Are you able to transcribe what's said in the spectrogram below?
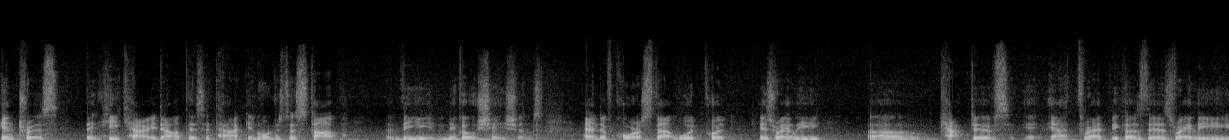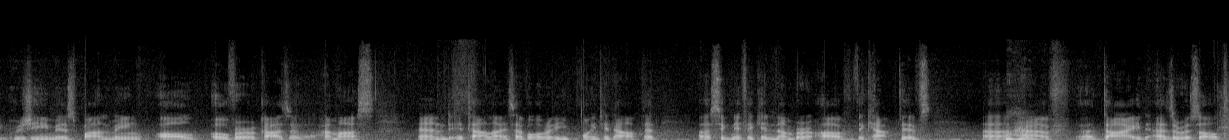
interests that he carried out this attack in order to stop the negotiations. And of course, that would put Israeli uh, captives at threat because the Israeli regime is bombing all over Gaza. Hamas and its allies have already pointed out that a significant number of the captives uh, mm-hmm. have uh, died as a result.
